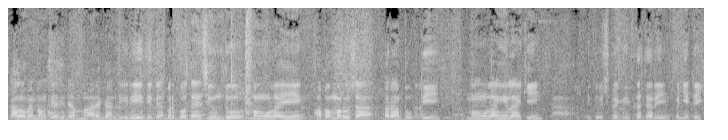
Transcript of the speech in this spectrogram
Kalau memang dia tidak melarikan diri, tidak berpotensi untuk mengulai apa merusak barang bukti, mengulangi lagi, nah, itu subjektivitas dari penyidik.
